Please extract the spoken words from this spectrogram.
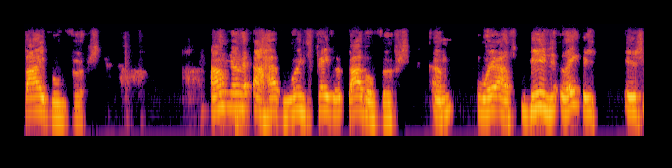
Bible verse. I don't know that I have one favorite Bible verse. Um, where I've been lately is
